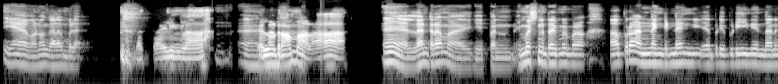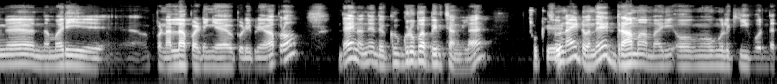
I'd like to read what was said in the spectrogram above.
ஏன் அவனும் கிளம்பல? ஸ்டைலிங்களா எல்லாம் டிராமாலா எல்லாம் ட்ராமா இப்ப இமோஷனல் பண்ணோம் அப்புறம் அண்ணங்கிண்ணங்க எப்படி இப்படின்னு இருந்தானுங்க. இந்த மாதிரி இப்ப நல்லா படிங்க இப்படி இப்படி அப்புறம் தென் வந்து இந்த குரூப்பா பிரிச்சாங்கல்ல? ஸோ நைட் வந்து ட்ராமா மாதிரி உங்க- உங்களுக்கு இந்த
